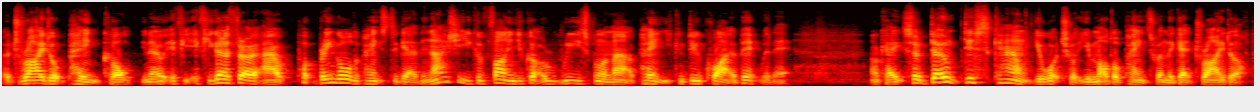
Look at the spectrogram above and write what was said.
a dried up paint cull. You know, if, you, if you're going to throw it out, put, bring all the paints together. And actually you can find you've got a reasonable amount of paint. You can do quite a bit with it. Okay, so don't discount your watch your model paints when they get dried up.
